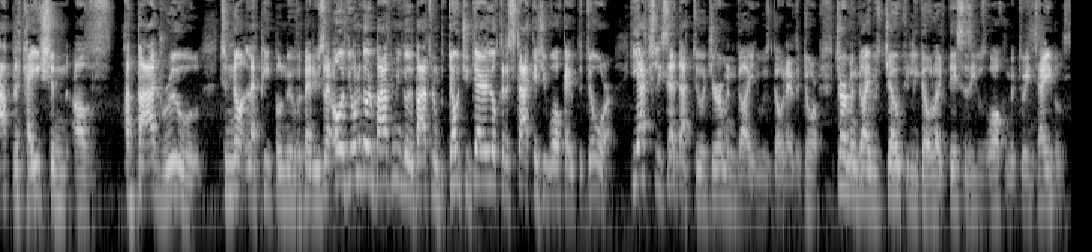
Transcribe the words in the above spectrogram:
application of a bad rule to not let people move a bed. He was like, "Oh, if you want to go to the bathroom, you go to the bathroom, but don't you dare look at a stack as you walk out the door." He actually said that to a German guy who was going out the door. German guy was jokingly go like this as he was walking between tables.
